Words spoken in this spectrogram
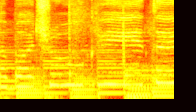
Я бачу квіти.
